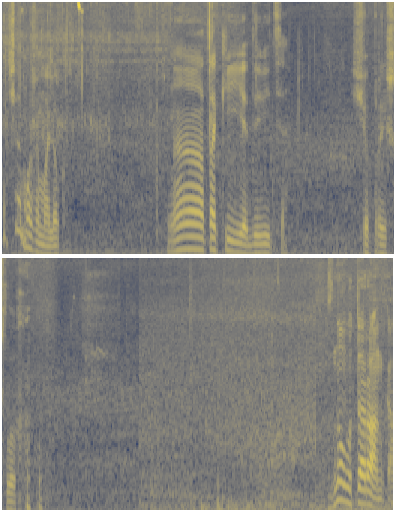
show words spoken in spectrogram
Хоча може мальок. А, так і є, дивіться, що прийшло. Знову таранка.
